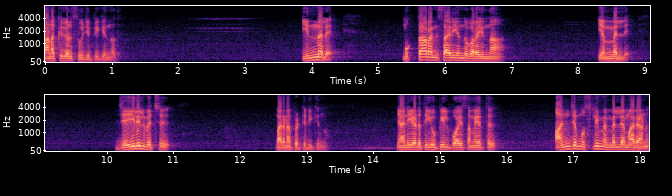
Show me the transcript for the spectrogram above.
കണക്കുകൾ സൂചിപ്പിക്കുന്നത്. ഇന്നലെ മുക്താർ അൻസാരി എന്ന് പറയുന്ന എം എൽ എ ജയിലിൽ വെച്ച് മരണപ്പെട്ടിരിക്കുന്നു. ഞാൻ ഈ അടുത്ത് യു പിയിൽ പോയ സമയത്ത് അഞ്ച് മുസ്ലിം എം എൽ എമാരാണ്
